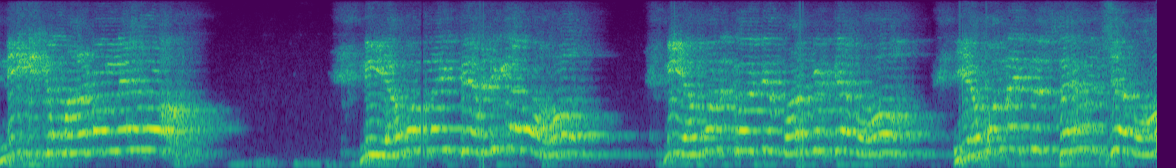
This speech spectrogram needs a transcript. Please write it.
నీకు ఇక మరణం లేదు. నీ ఎవరినైతే అడిగామో నీ ఎవరికైతే మొదలుపెట్టావో ఎవరినైతే సేవించామో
